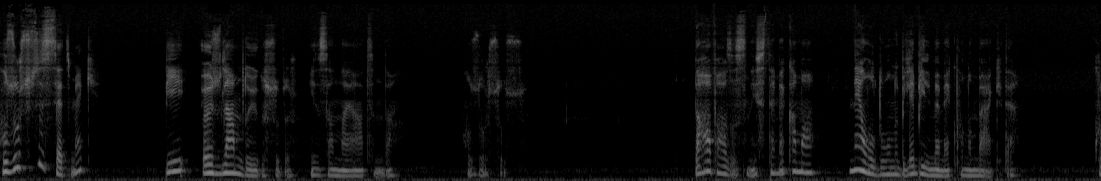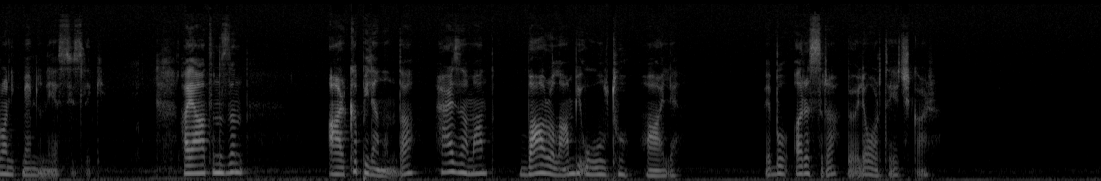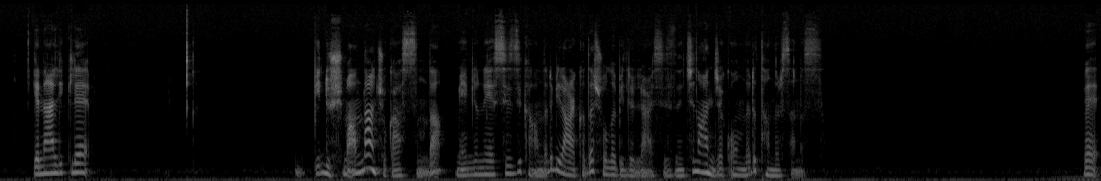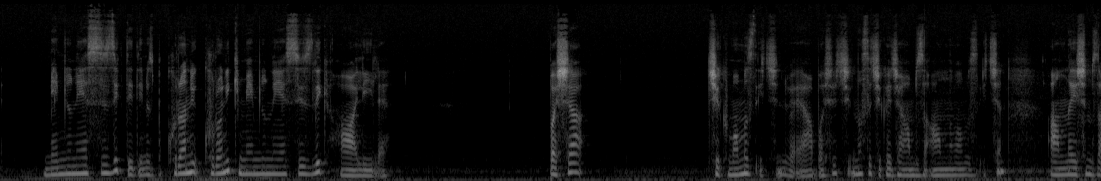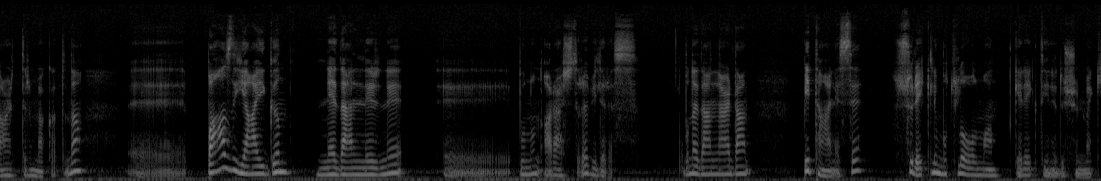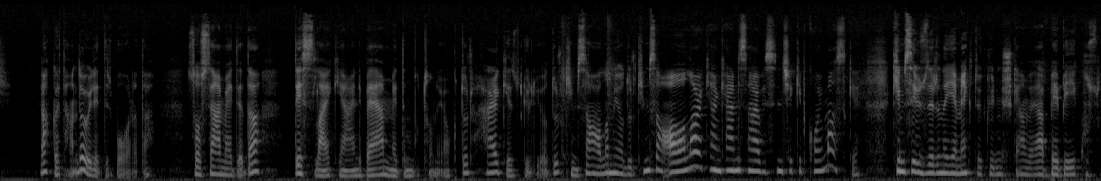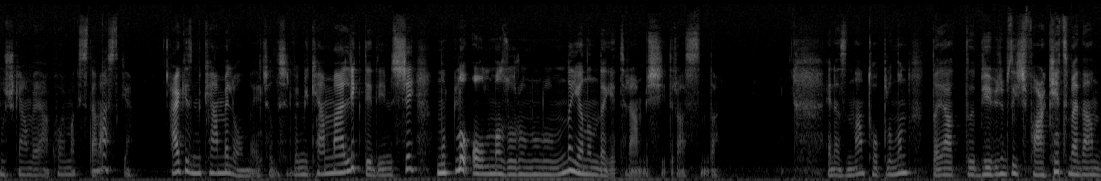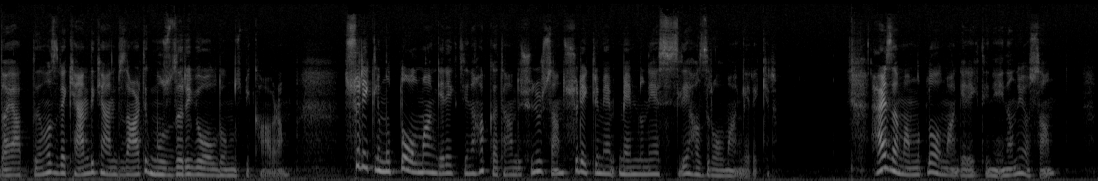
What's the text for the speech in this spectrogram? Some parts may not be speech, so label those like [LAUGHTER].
Huzursuz hissetmek bir özlem duygusudur insanın hayatında. Huzursuz. Daha fazlasını istemek ama ne olduğunu bile bilmemek bunun belki de. Kronik memnuniyetsizlik. Hayatınızın arka planında her zaman var olan bir uğultu hali. Ve bu ara sıra böyle ortaya çıkar. Genellikle bir düşmandan çok aslında memnuniyetsizlik anları bir arkadaş olabilirler sizin için ancak onları tanırsanız. Ve memnuniyetsizlik dediğimiz bu kronik, kronik memnuniyetsizlik haliyle başa çıkmamız için veya başa nasıl çıkacağımızı anlamamız için anlayışımızı arttırmak adına e, bazı yaygın nedenlerini e, bunun araştırabiliriz. Bu nedenlerden bir tanesi sürekli mutlu olman gerektiğini düşünmek. Hakikaten de öyledir bu arada. Sosyal medyada dislike yani beğenmedim butonu yoktur. Herkes gülüyordur. Kimse ağlamıyordur. Kimse ağlarken kendi servisini çekip koymaz ki. Kimse üzerine yemek dökülmüşken veya bebeği kusmuşken veya koymak istemez ki. Herkes mükemmel olmaya çalışır ve mükemmellik dediğimiz şey mutlu olma zorunluluğunu da yanında getiren bir şeydir aslında. En azından toplumun dayattığı, birbirimizi hiç fark etmeden dayattığımız ve kendi kendimize artık muzdaribi olduğumuz bir kavram. Sürekli mutlu olman gerektiğini hakikaten düşünürsen sürekli mem- memnuniyetsizliğe hazır olman gerekir. Her zaman mutlu olman gerektiğine inanıyorsan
